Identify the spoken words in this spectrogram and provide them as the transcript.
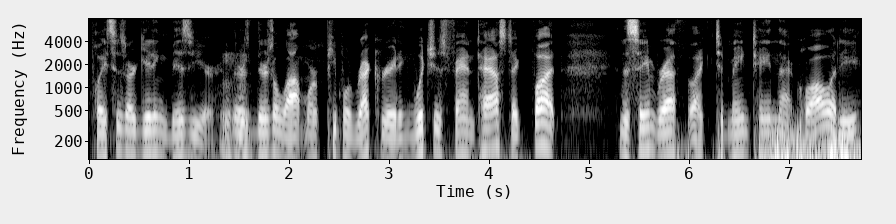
places are getting busier. Mhm. There's there's a lot more people recreating, which is fantastic. But in the same breath, like to maintain that quality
